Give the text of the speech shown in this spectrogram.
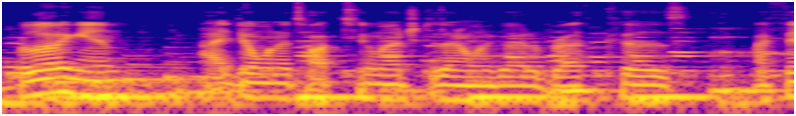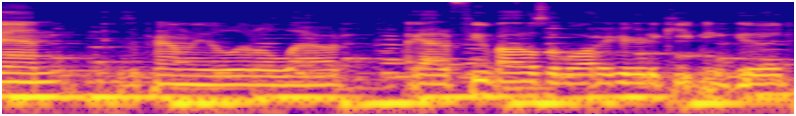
we're loading in. I don't want to talk too much because I don't want to go out of breath because my fan is apparently a little loud. I got a few bottles of water here to keep me good,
